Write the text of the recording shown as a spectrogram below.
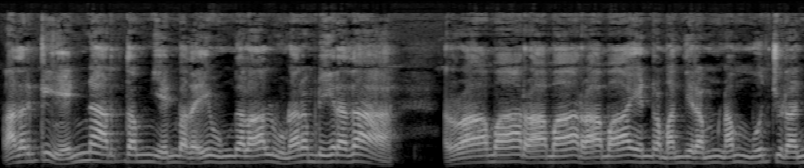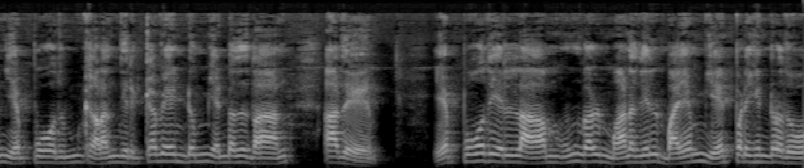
அதற்கு என்ன அர்த்தம் என்பதை உங்களால் உணர முடிகிறதா? ராமா ராமா ராமா என்ற மந்திரம் நம் மூச்சுடன் எப்போதும் கலந்திருக்க வேண்டும் என்பதுதான். அது எப்போது எல்லாம் உங்கள் மனதில் பயம் ஏற்படுகின்றதோ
